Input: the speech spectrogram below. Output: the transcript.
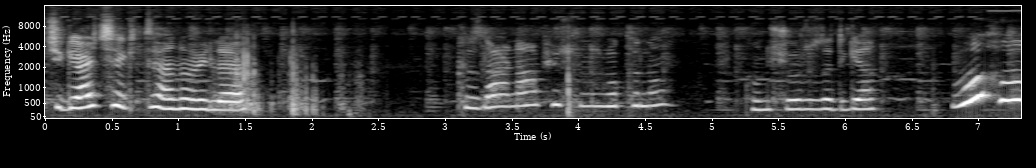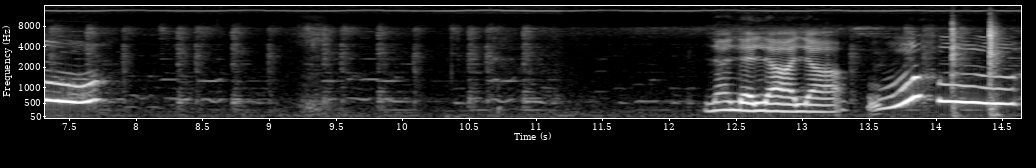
Çiçi gerçekten öyle. Kızlar ne yapıyorsunuz bakalım? Konuşuyoruz hadi gel. Woohoo! La la la la. Woohoo!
